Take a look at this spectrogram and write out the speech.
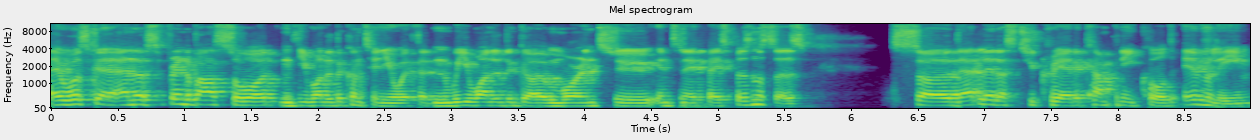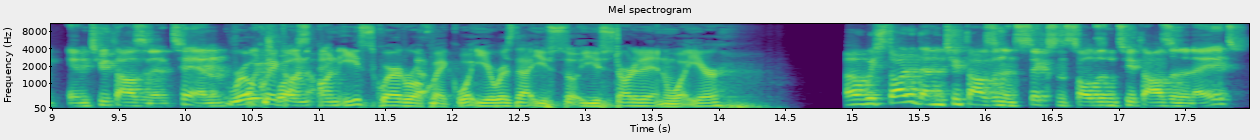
it was good. And a friend of ours saw it, and he wanted to continue with it, and we wanted to go more into internet-based businesses. So that led us to create a company called Evely in 2010. Real which quick on, on E squared, real quick. What year was that? You so, you started it in what year? Uh, we started that in 2006 and sold it in 2008.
